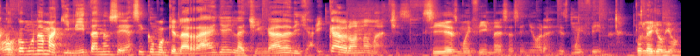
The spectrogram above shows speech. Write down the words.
sacó como una maquinita, no sé, así como que la raya y la chingada. Dije, ay cabrón, no manches. Sí, es muy fina esa señora, es muy fina. Pues le llovió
